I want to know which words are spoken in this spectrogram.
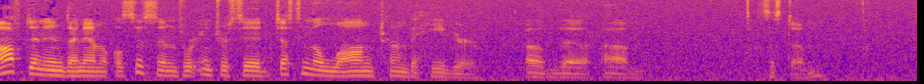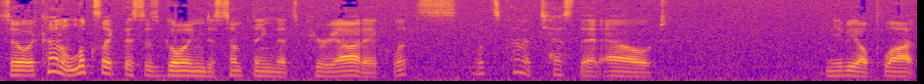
Often in dynamical systems, we're interested just in the long-term behavior of the um, system. So it kind of looks like this is going to something that's periodic. Let's let's kind of test that out. Maybe I'll plot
